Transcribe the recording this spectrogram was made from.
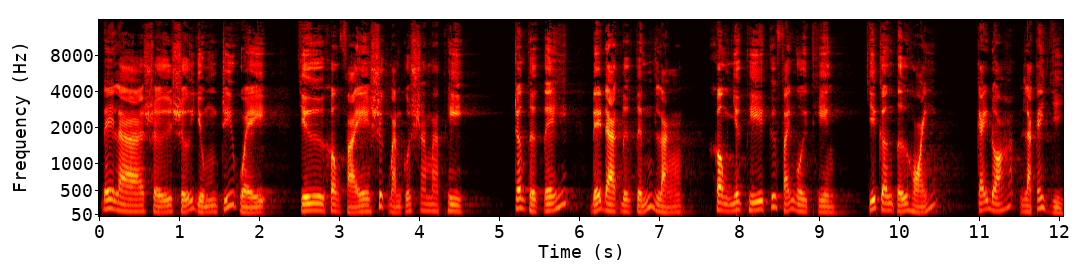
Đây là sự sử dụng trí huệ, chứ không phải sức mạnh của Samadhi. Trong thực tế, để đạt được tĩnh lặng, không nhất thiết cứ phải ngồi thiền, chỉ cần tự hỏi, cái đó là cái gì?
